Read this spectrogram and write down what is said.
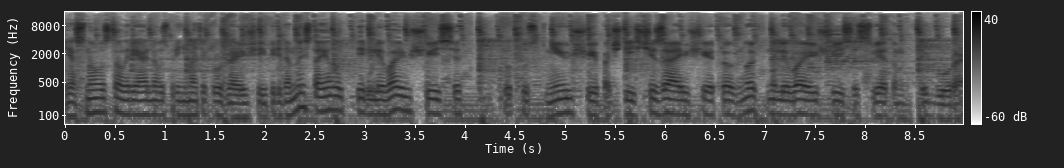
Я снова стал реально воспринимать окружающее, и передо мной стояла переливающаяся, то тускнеющая, почти исчезающая, то вновь наливающаяся светом фигура.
